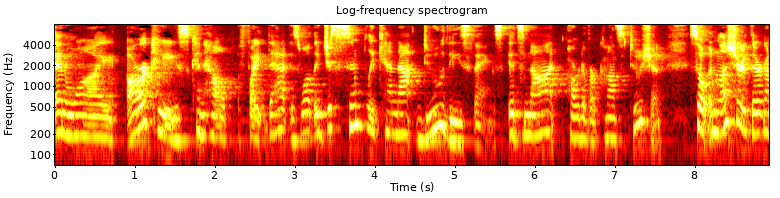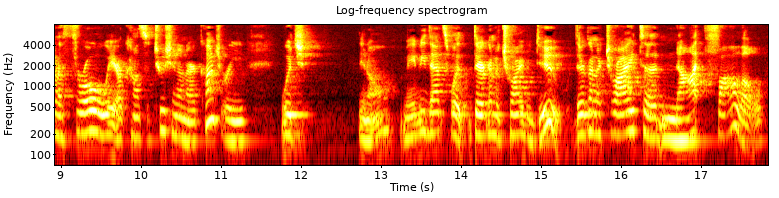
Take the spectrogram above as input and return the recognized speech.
and why our case can help fight that as well. They just simply cannot do these things. It's not part of our Constitution. So unless you're they're going to throw away our Constitution and our country, which you know maybe that's what they're going to try to do. They're going to try to not follow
